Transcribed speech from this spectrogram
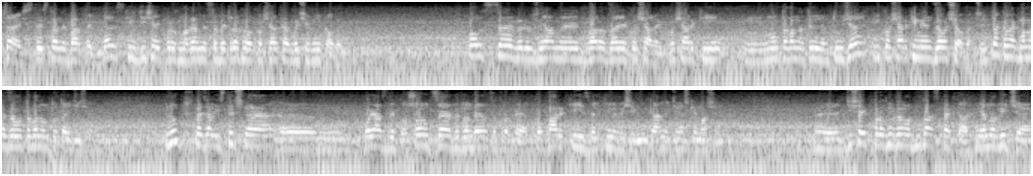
Cześć, z tej strony Bartek Widelski. Dzisiaj porozmawiamy sobie trochę o kosiarkach wysięgnikowych. W Polsce wyróżniamy dwa rodzaje kosiarek. Kosiarki mm, montowane na tylnym tuzie i kosiarki międzyosiowe, czyli taką jak mamy zamontowaną tutaj dzisiaj. Lub specjalistyczne pojazdy koszące, wyglądające trochę jak koparki z wielkimi wysięgnikami, ciężkie maszyny. E, Dzisiaj porozmawiamy o dwóch aspektach, mianowicie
